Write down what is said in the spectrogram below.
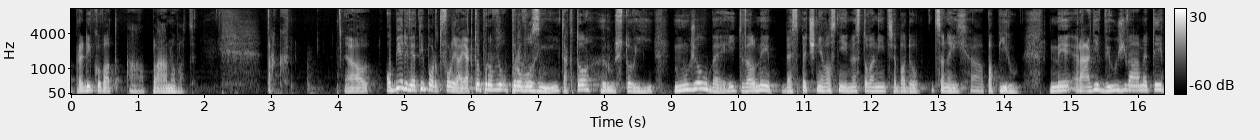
predikovat a plánovat. Tak, Obě dvě ty portfolia, jak to provozní, tak to růstový, můžou být velmi bezpečně vlastně investovaný třeba do cených papírů. My rádi využíváme ty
